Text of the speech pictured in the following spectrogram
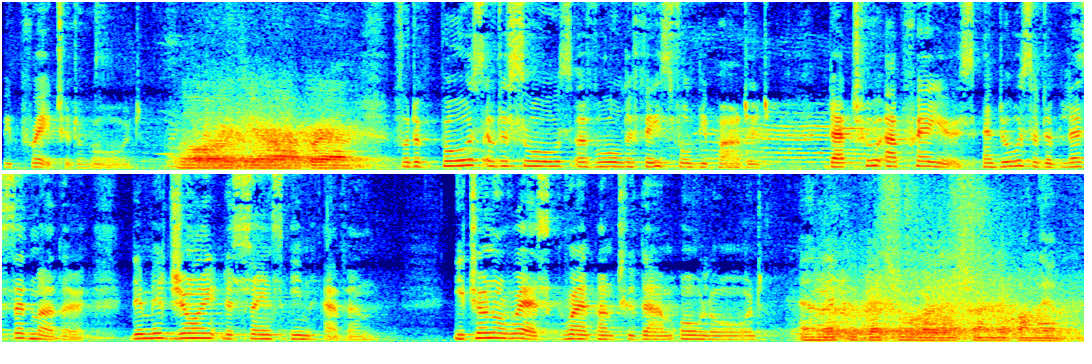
We pray to the Lord. Lord, hear our prayer for the repose of the souls of all the faithful departed, that through our prayers and those of the Blessed Mother, they may join the saints in heaven. Eternal rest grant unto them, O Lord. And let perpetual light shine upon them.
